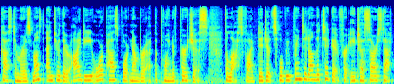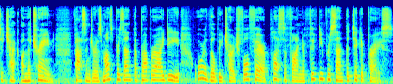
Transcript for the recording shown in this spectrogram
Customers must enter their ID or passport number at the point of purchase. The last five digits will be printed on the ticket for HSR staff to check on the train. Passengers must present the proper ID or they'll be charged full fare plus a fine of 50% the ticket price.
